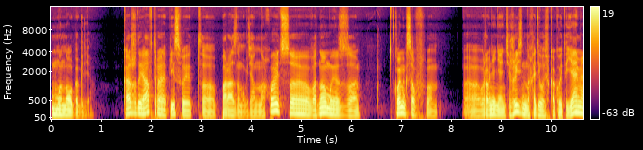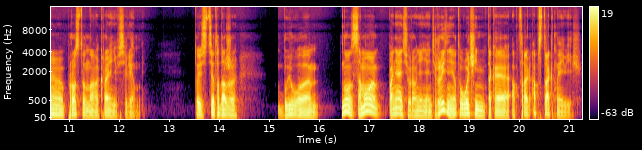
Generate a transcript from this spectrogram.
много где. Каждый автор описывает э, по-разному, где он находится. В одном из э, комиксов э, уравнение антижизнь находилось в какой-то яме просто на окраине вселенной. То есть это даже было... Ну, само понятие уравнения антижизни — это очень такая абстрак- абстрактная вещь.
